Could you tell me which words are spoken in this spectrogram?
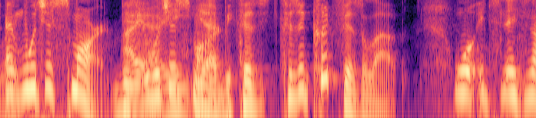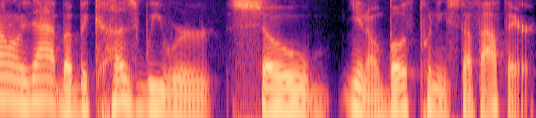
like, And, which is smart. I- which I- is smart. yeah, because because it could fizzle out. Well, it's it's not only that, but because we were so you know both putting stuff out there.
